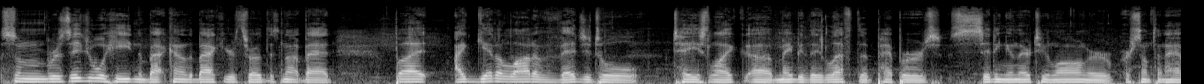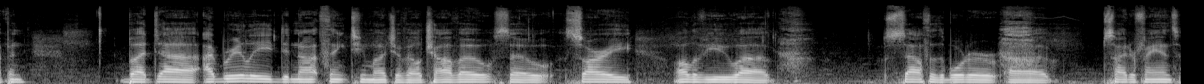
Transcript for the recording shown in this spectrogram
some residual heat in the back, kind of the back of your throat. That's not bad, but I get a lot of vegetal taste. Like uh, maybe they left the peppers sitting in there too long, or or something happened. But uh, I really did not think too much of El Chavo. So sorry, all of you uh, south of the border uh, cider fans.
